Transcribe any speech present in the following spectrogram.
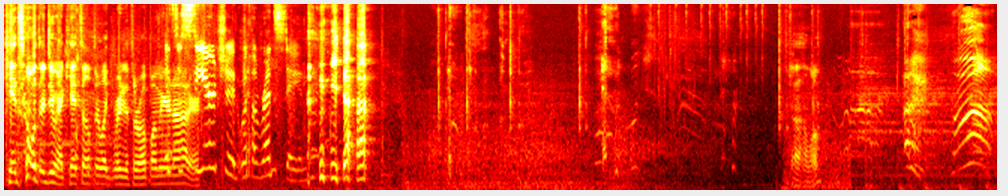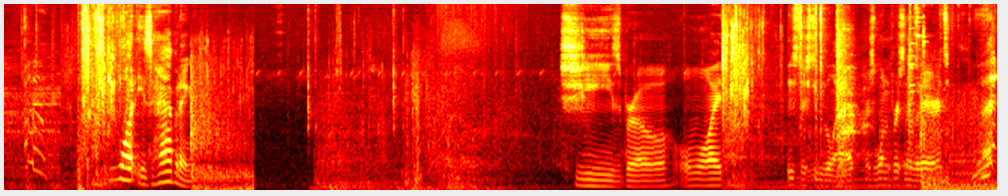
Can't tell what they're doing. I can't tell if they're like ready to throw up on me or not. It's not. a Or... sea urchin with a red stain. yeah. Uh, hello? What is happening? Jeez, bro. What? At least there's two people out. There's one person over there. It's... what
